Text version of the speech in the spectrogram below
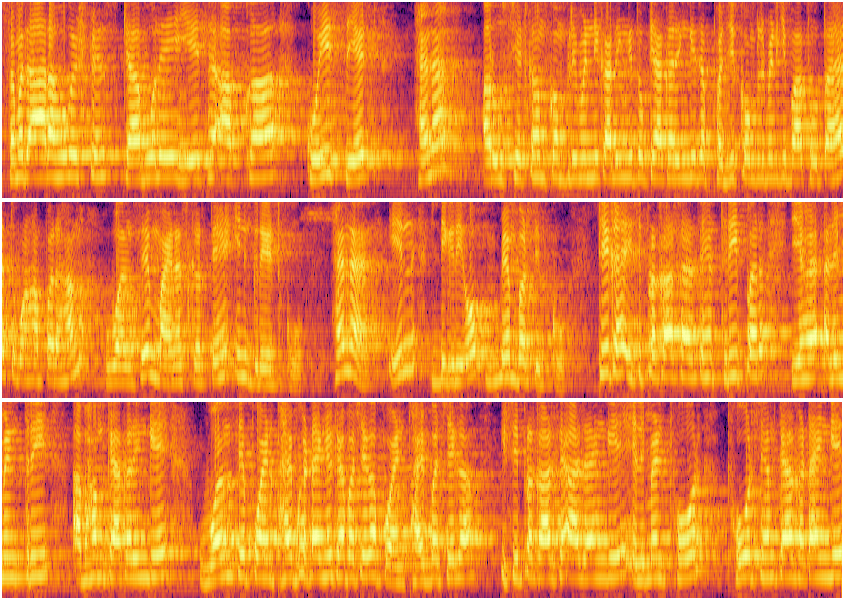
समझ आ रहा होगा स्टूडेंट्स क्या बोले? ये था आपका कोई सेट है ना? और उस सेट का हम कॉम्प्लीमेंट निकालेंगे तो क्या करेंगे? जब फजी कॉम्प्लीमेंट की बात होता है तो वहाँ पर हम वन से माइनस करते हैं इन ग्रेड को। है ना? इन डिग्री ऑफ़ मेंबरशिप को। ठीक है? इसी प्रकार से आते हैं थ्री पर। यह है एलिमेंट थ्री अब हम क्या करेंगे? वन से पॉइंट फाइव घटाएँगे, क्या बचेगा? पॉइंट फाइव बचेगा। इसी प्रकार से आ जाएँगे एलिमेंट फोर फोर से हम क्या घटाएँगे?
